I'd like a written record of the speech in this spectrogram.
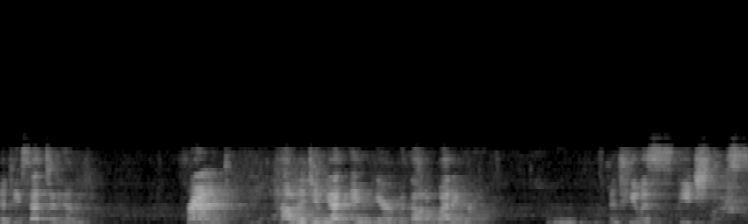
And he said to him, Friend, how did you get in here without a wedding robe? And he was speechless.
